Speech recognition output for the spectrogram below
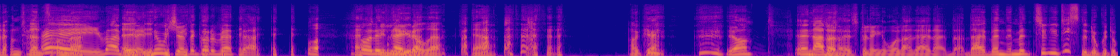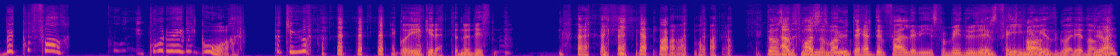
er omtrent sånn Hei, vent litt! Nå skjønte jeg hva du mente. Det var litt Spiller ingen rolle. Ja. OK. Ja. Eh, Nei, nei, det spiller ingen rolle. Nei, nei, nei, nei. Men, men så nudistene dukket opp. Men hvorfor? Hvor, hvor er du egentlig går? Hva tur? Jeg gikk jo rett til nudisten. Det var sånn det- fast man- rute helt tilfeldigvis forbi du Tilfeldigvis går innom Ja. der.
